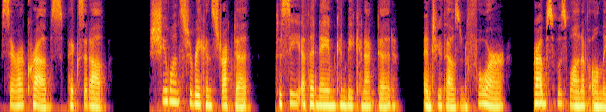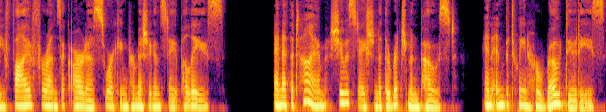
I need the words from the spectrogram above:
Sarah Krebs, picks it up. She wants to reconstruct it to see if a name can be connected in 2004, Krebs was one of only five forensic artists working for Michigan State Police. And at the time, she was stationed at the Richmond Post, and in between her road duties,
